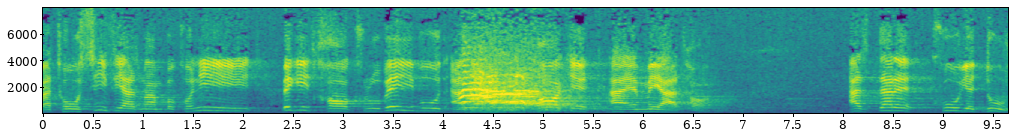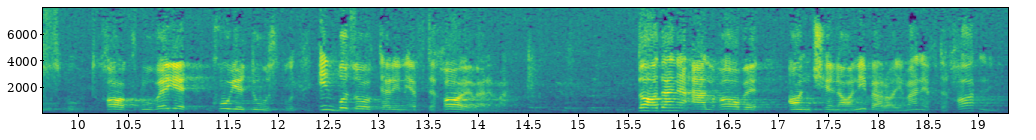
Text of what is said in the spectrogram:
و توصیفی از من بکنید بگید خاکروبه ای بود از خاک ائمه اطهار. از در کوی دوست بود خاکروبه کوی دوست بود. این بزرگترین افتخاره برای من. دادن القاب آنچنانی برای من افتخار نیست.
